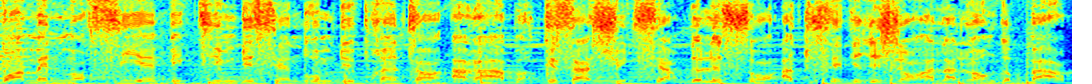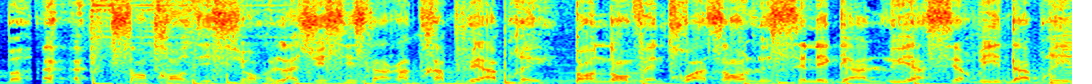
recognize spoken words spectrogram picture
Mohamed Morsi est victime du syndrome du printemps arabe. Que sa chute serve de leçon à tous ces dirigeants à la langue barbe. Sans transition, la justice a rattrapé après. Pendant 23 ans, le Sénégal lui a servi d'abri.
